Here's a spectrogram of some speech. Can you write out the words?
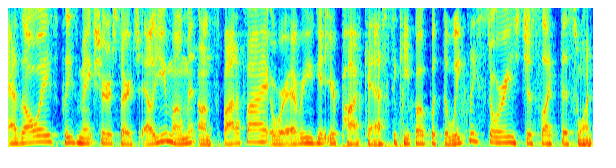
as always, please make sure to search LU Moment on Spotify or wherever you get your podcasts to keep up with the weekly stories just like this one.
